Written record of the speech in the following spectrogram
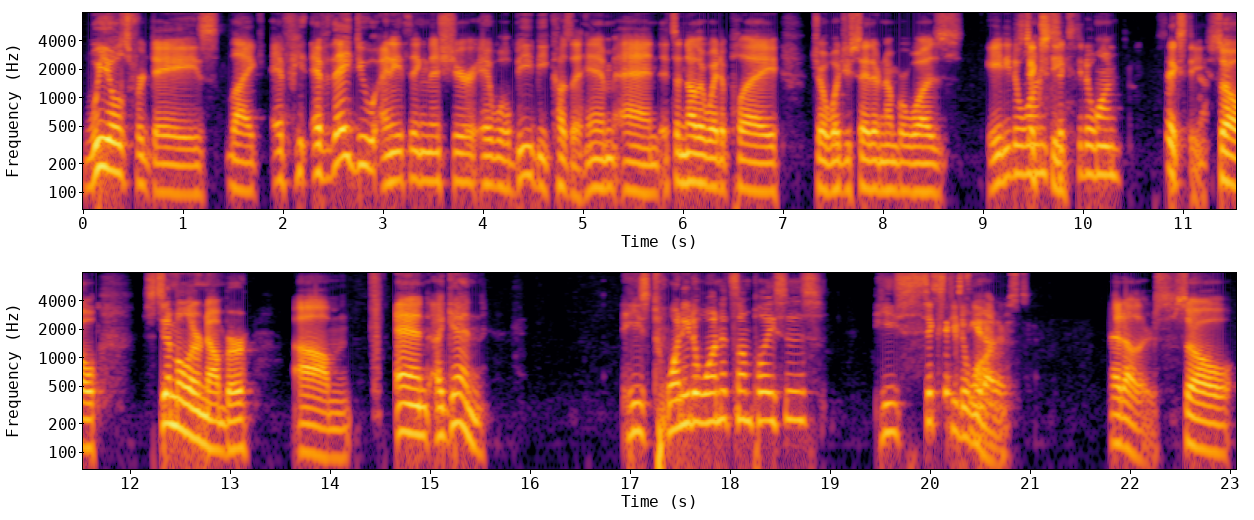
wheels for days. Like if he, if they do anything this year, it will be because of him. And it's another way to play. Joe, what'd you say their number was? 80 to 1, 60 to 1? 60. Yeah. So similar number. Um, and again, he's 20 to 1 at some places. He's 60, 60 to 1 others. at others. So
